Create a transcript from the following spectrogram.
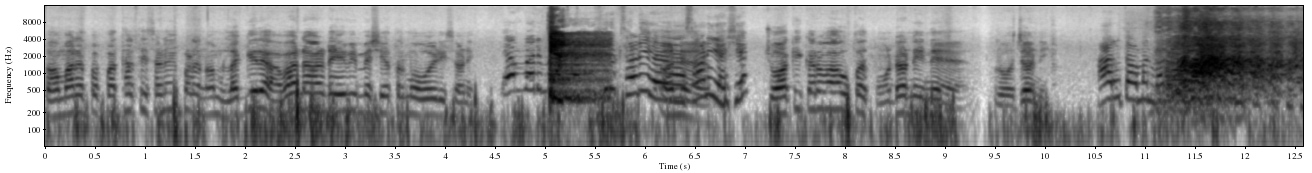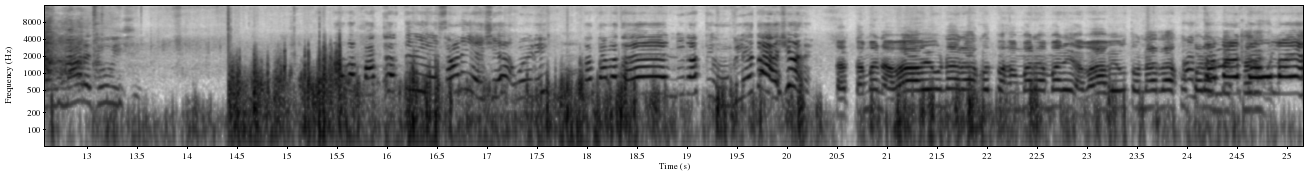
તો અમારે તો પથ્થરથી સણવી પડે ને આમ લગી રે હવા ના અડે એવી મેં ક્ષેત્રમાં ઓયડી સણી. સણી અને- ચોકી કરવા ઉપર ભોંડરની ને રોજરની. સારું તો અમને મારે જોવી છે. હવે પથ્થરથી સણી હશે ઓયડી. તો તમે તો નિરાંતથી ઊંઘ લેતા હશે ને. તો તમને હવા આવે એવું ના રાખો તો અમારે અમારે હવા આવે એવું તો ના રાખવું પડે તમારે તો ઓલા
